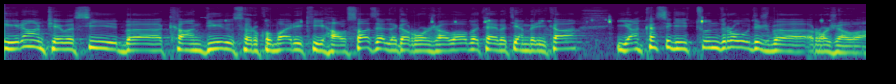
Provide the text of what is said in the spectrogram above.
ئیران پێوەسی بە کاندید و سەرکۆمارێکی هاوسازە لەگەڵ ڕۆژاوا بە تایبەتی ئەمریکا یان کەسێکی تونندڕ و دش بە ڕۆژاوا.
